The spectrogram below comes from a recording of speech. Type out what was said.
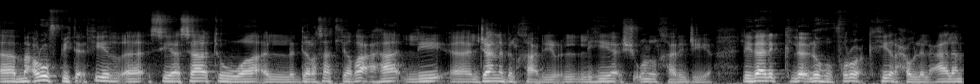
معروف بتأثير آه، سياساته والدراسات اللي ضعها للجانب الخارجي اللي هي الشؤون الخارجية. لذلك له فروع كثيرة حول العالم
